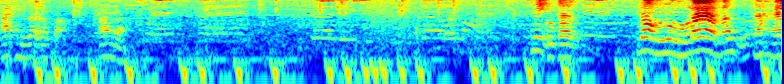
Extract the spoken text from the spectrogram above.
อาทิตย์แล้วก็เอาเหรอ ที่กับน้องลุงมาบางก็ให้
